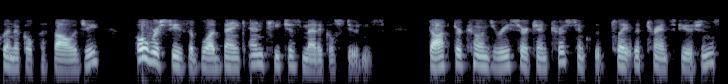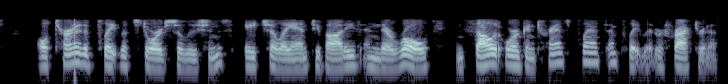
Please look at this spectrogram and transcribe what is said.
clinical pathology, oversees the blood bank, and teaches medical students. Dr. Cohn's research interests include platelet transfusions, alternative platelet storage solutions, HLA antibodies, and their role in solid organ transplants and platelet refractoriness.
